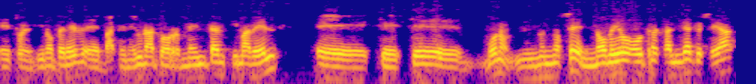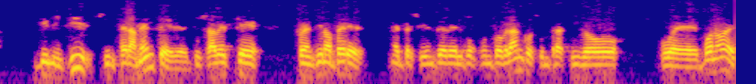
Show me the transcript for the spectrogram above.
eh, Florentino Pérez eh, va a tener una tormenta encima de él eh, que es que, bueno, no, no, sé, no veo otra salida que sea dimitir, sinceramente. Tú sabes que Florentino Pérez, el presidente del conjunto blanco, siempre ha sido, pues, bueno, eh,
